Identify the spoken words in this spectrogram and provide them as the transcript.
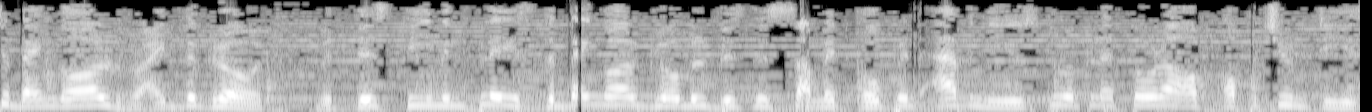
To Bengal, ride the growth. With this theme in place, the Bengal Global Business Summit opened avenues to a plethora of opportunities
